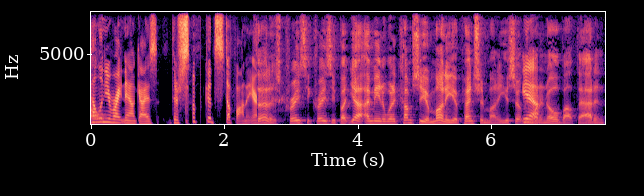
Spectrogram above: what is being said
telling you right now, guys, there's some good stuff on here. That is crazy, crazy. But yeah, I mean, when it comes to your money, your pension money, you certainly Yeah. want to know about that. And,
